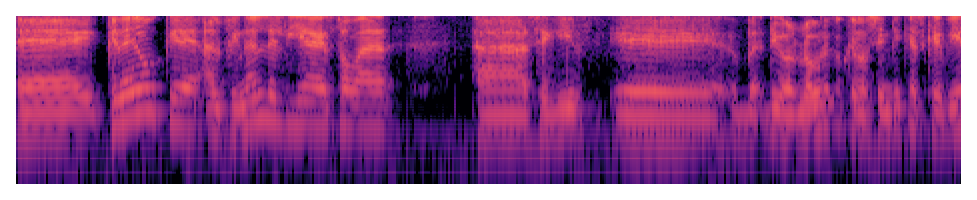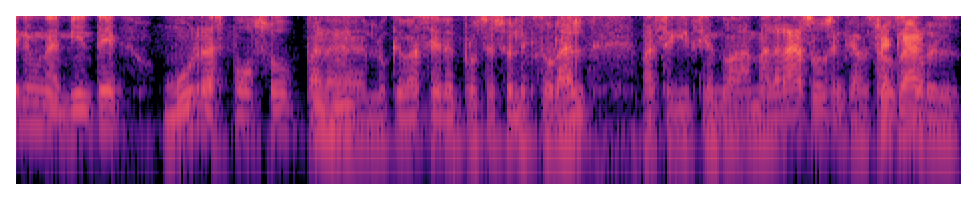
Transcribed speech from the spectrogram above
Eh, creo que al final del día esto va a seguir, eh, digo, lo único que nos indica es que viene un ambiente muy rasposo para lo que va a ser el proceso electoral, va a seguir siendo a madrazos, encabezados Sí, claro. por el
